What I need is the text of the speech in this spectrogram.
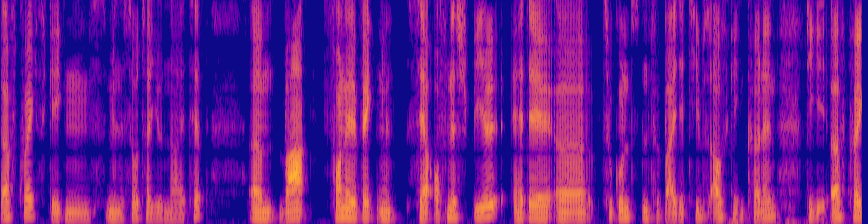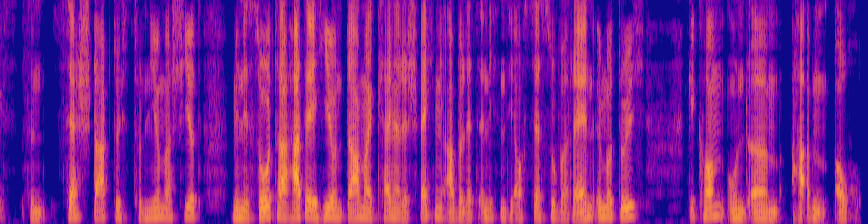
Earthquakes gegen Minnesota United. Ähm, war vorneweg ein sehr offenes Spiel, hätte äh, zugunsten für beide Teams ausgehen können. Die Earthquakes sind sehr stark durchs Turnier marschiert. Minnesota hatte hier und da mal kleinere Schwächen, aber letztendlich sind sie auch sehr souverän immer durchgekommen und ähm, haben auch,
